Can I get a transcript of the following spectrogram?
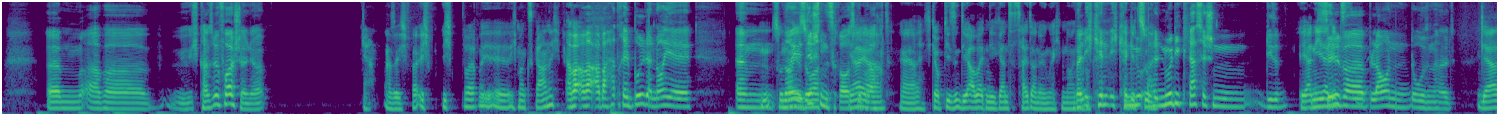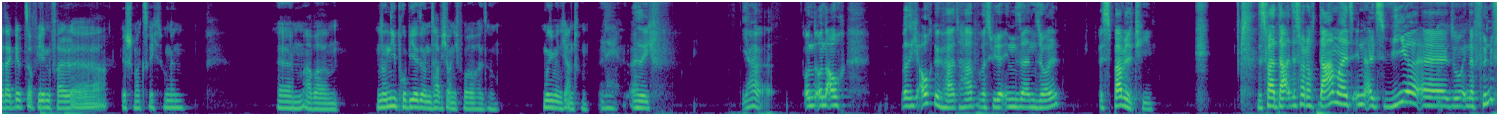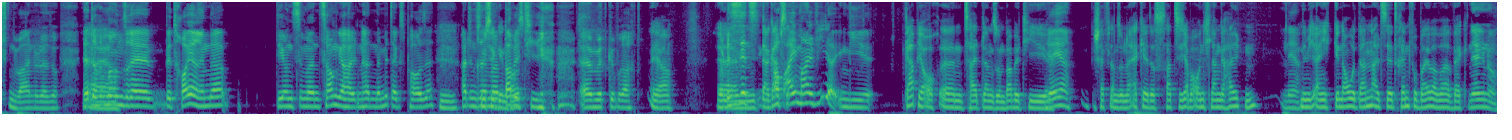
Ähm, aber ich kann es mir vorstellen, ja. Ja, also ich, ich, ich, äh, ich mag es gar nicht. Aber, aber, aber hat Red Bull da neue, ähm, So neue, neue. Editions Ja, rausgebracht? ja, ja, ja. Ich glaube, die, sind- die arbeiten die ganze Zeit an irgendwelchen neuen. Weil ich kenne ich kenn nur, so- halt nur die klassischen, diese ja, nee, silberblauen Dosen halt. ja, da gibt es auf jeden Fall äh, Geschmacksrichtungen. Ähm, aber noch nie probiert und habe ich auch nicht vor. Also muss ich mir nicht antun. Nee, also ich. Ja, und, und auch, was ich auch gehört habe, was wieder in sein soll, ist Bubble Tea. Das war, da, das war doch damals in, als wir äh, so in der fünften waren oder so. Da hat Ja, doch immer ja. unsere Betreuerin da, die uns immer einen Zaum gehalten hat in der Mittagspause, Hm. hat uns Grüße immer Bubble raus. Tea äh, mitgebracht. Ja. Und das ist Ähm, jetzt da gab's, auf einmal wieder irgendwie. Gab ja auch äh, eine Zeit lang so ein Bubble Tea Ja, ja. An so einer Ecke. Das hat sich aber auch nicht lang gehalten. Ja, Nämlich eigentlich genau dann, als der Trend vorbei war, war er weg. ja genau.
